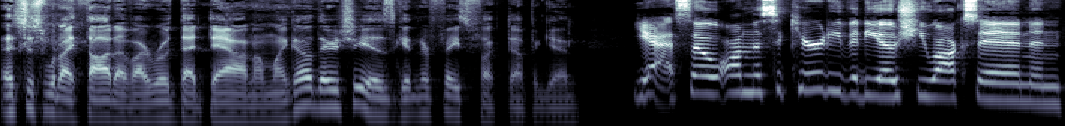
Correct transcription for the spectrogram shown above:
That's just what I thought of. I wrote that down. I'm like, oh, there she is, getting her face fucked up again. Yeah, so on the security video, she walks in and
